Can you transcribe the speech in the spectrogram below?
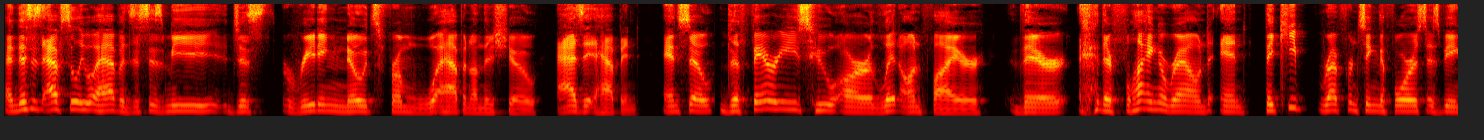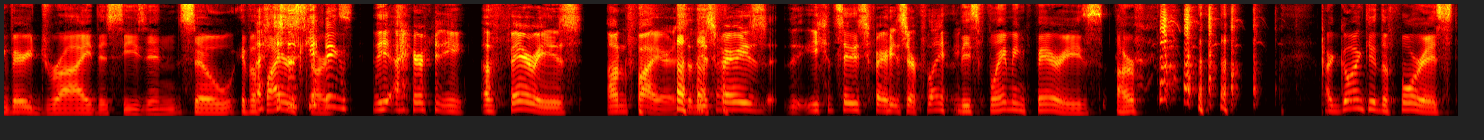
and this is absolutely what happens. This is me just reading notes from what happened on this show as it happened. And so the fairies who are lit on fire, they're they're flying around and they keep referencing the forest as being very dry this season. So if a fire starts, the irony of fairies on fire. So these fairies, you can say these fairies are flaming. these flaming fairies are are going through the forest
